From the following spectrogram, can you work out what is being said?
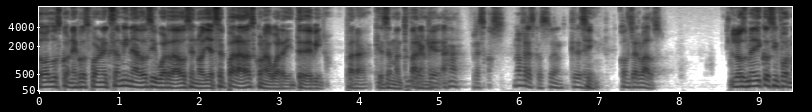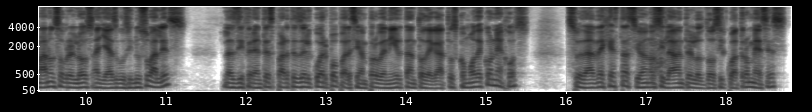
Todos los conejos fueron examinados y guardados en ollas separadas con aguardiente de vino para que se mantuvieran. Para que, ajá, frescos. No frescos, que sí. conservados. Los médicos informaron sobre los hallazgos inusuales. Las diferentes partes del cuerpo parecían provenir tanto de gatos como de conejos. Su edad de gestación oscilaba entre los dos y cuatro meses.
